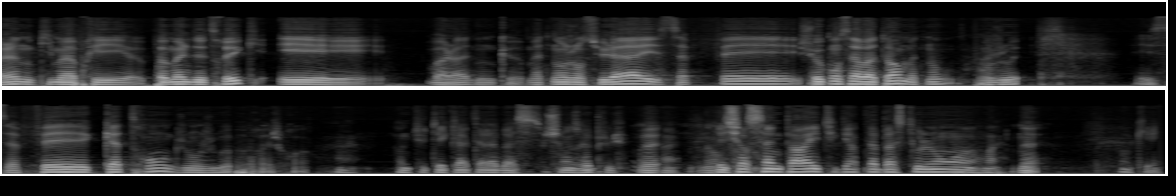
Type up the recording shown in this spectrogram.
Voilà, donc il m'a appris euh, pas mal de trucs et voilà, donc euh, maintenant j'en suis là et ça fait, je suis au conservatoire maintenant pour jouer et ça fait 4 ans que j'en joue à peu près, je crois. Donc tu t'éclates à la basse, tu changerais plus. Ouais, Et sur scène, pareil, tu gardes ta basse tout le long euh, ouais. Ouais. Ok.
